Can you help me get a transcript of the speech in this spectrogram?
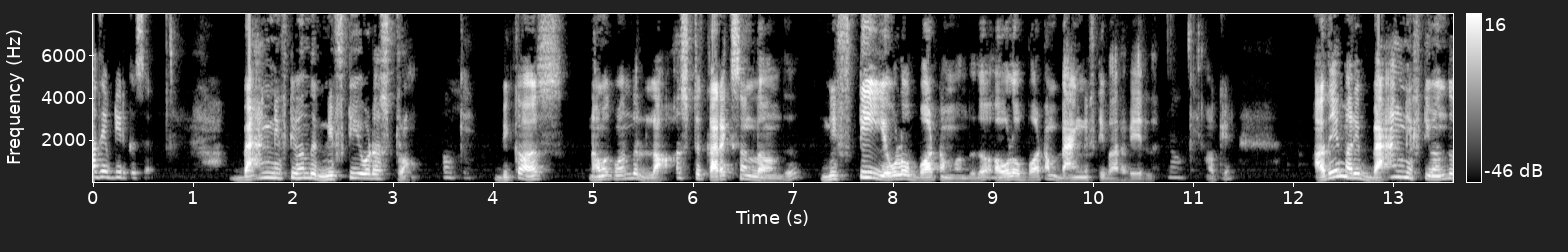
அது எப்படி இருக்கு சார் பேங்க் நிஃப்டி வந்து நிஃப்டியோட ஸ்ட்ராங் ஓகே பிகாஸ் நமக்கு வந்து லாஸ்ட் கரெக்ஷனில் வந்து நிஃப்டி எவ்வளோ பாட்டம் வந்ததோ அவ்வளோ பாட்டம் பேங்க் நிஃப்டி வரவே இல்லை. ஓகே ஓகே அதே மாதிரி பேங்க் நிஃப்டி வந்து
